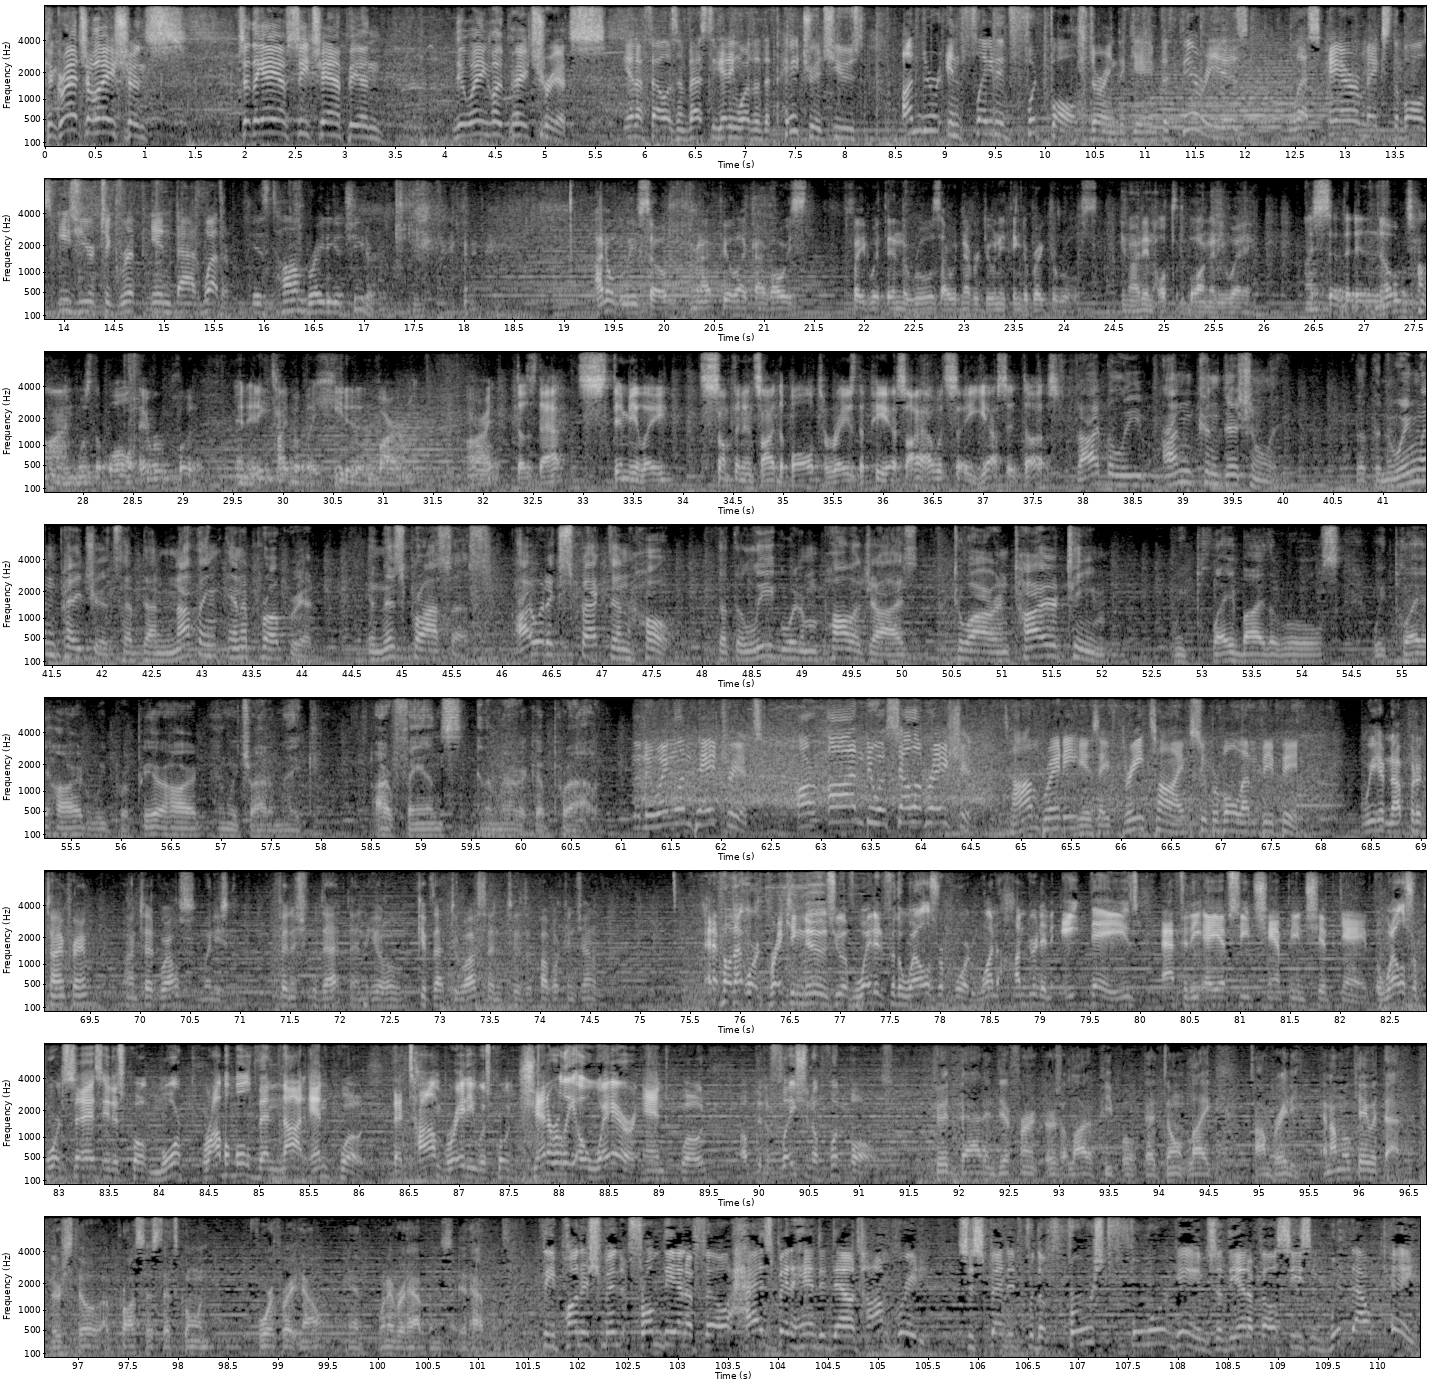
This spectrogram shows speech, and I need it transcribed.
Congratulations to the AFC champion, New England Patriots. The NFL is investigating whether the Patriots used underinflated footballs during the game. The theory is less air makes the balls easier to grip in bad weather. Is Tom Brady a cheater? I don't believe so. I mean, I feel like I've always played within the rules. I would never do anything to break the rules. You know, I didn't alter the ball in any way. I said that in no time was the ball ever put in any type of a heated environment. All right, does that stimulate something inside the ball to raise the PSI? I would say yes, it does. I believe unconditionally that the New England Patriots have done nothing inappropriate in this process. I would expect and hope that the league would apologize to our entire team. We play by the rules, we play hard, we prepare hard, and we try to make our fans in America proud. The New England Patriots are on to a celebration. Tom Brady is a three-time Super Bowl MVP. We have not put a time frame on Ted Wells. When he's finished with that, then he'll give that to us and to the public in general. NFL Network breaking news. You have waited for the Wells Report 108 days after the AFC Championship game. The Wells Report says it is, quote, more probable than not, end quote, that Tom Brady was, quote, generally aware, end quote, of the deflation of footballs. Good, bad, and different. There's a lot of people that don't like Tom Brady, and I'm okay with that. There's still a process that's going forth right now, and whenever it happens, it happens. The punishment from the NFL has been handed down. Tom Brady suspended for the first four games of the NFL season without pay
